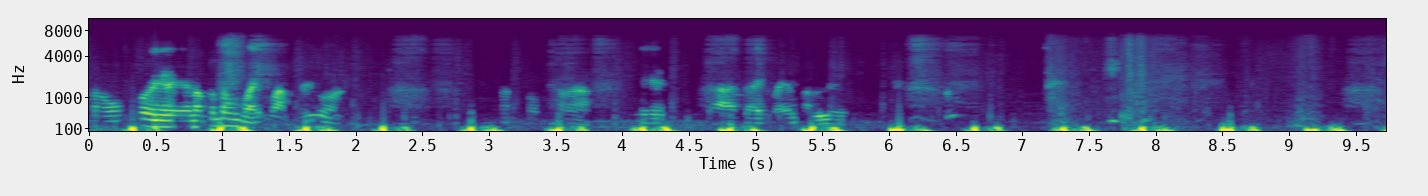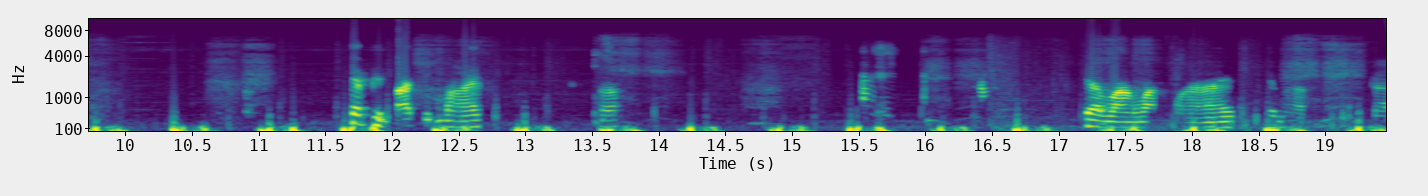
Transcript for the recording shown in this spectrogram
เราเอ้ยเราก็ต้องไหวหวัดไว้ก่อนมันสมขนาดเย้ตาใจไหวหวัดเลย แค่ผิดไม้ผิดไม้นะแค่วางวางไม้แค่มาก็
